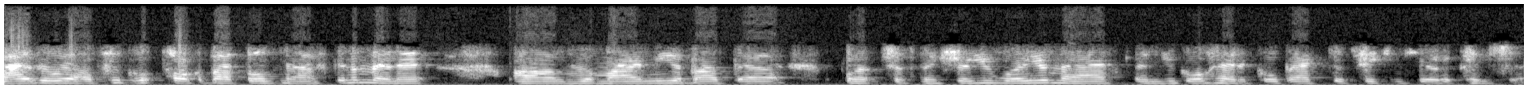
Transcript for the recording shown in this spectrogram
By the way, I'll talk, talk about those masks in a minute. Um, remind me about that. But just make sure you wear your mask and you go ahead and go back to taking care of the patient.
